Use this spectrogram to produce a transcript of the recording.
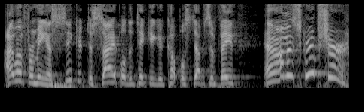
I went from being a secret disciple to taking a couple steps in faith, and I'm in Scripture.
